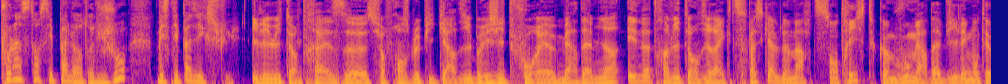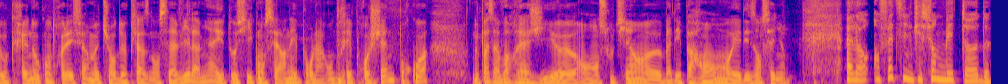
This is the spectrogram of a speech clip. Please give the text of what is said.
Pour l'instant, c'est pas l'ordre du jour, mais ce n'est pas exclu. Il est 8h13 euh, sur France Bleu Picardie. Brigitte Fourré, euh, maire d'Amiens, est notre invité en direct. Pascal Demarthe, centriste, comme vous, maire d'Abbeville, est monté au créneau contre les fermetures de classes dans sa ville. Amiens est aussi concerné pour la rentrée prochaine. Pourquoi ne pas avoir réagi en soutien bah, des parents et des enseignants? Alors, en fait, c'est une question de méthode.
